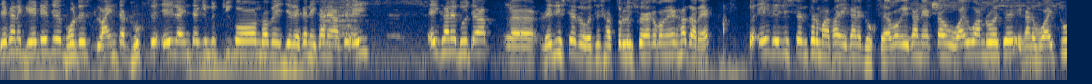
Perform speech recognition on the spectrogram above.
যেখানে গেটে যে ভোল্টেজ লাইনটা ঢুকছে, এই লাইনটা কিন্তু চিকনভাবে এই যে দেখেন, এখানে আসে এই এইখানে দুইটা রেজিস্টার রয়েছে, সাতচল্লিশশো এক এবং এক হাজার এক। তো এই রেজিস্ট্যান্সের মাথায় এখানে ঢুকছে এবং এখানে একটা ওয়াই ওয়ান রয়েছে, এখানে ওয়াই টু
